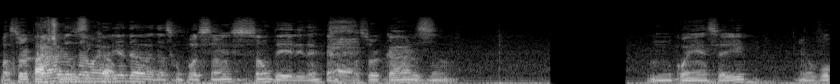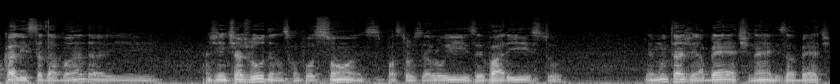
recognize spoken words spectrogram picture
Pastor Parte Carlos, musical. a maioria da- das composições são dele, né? Pastor Carlos, não, não conhece aí, é o vocalista da banda e a gente ajuda nas composições, Pastor Zé Luiz, Evaristo, tem muita gente, a Beth, né? Elizabeth.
